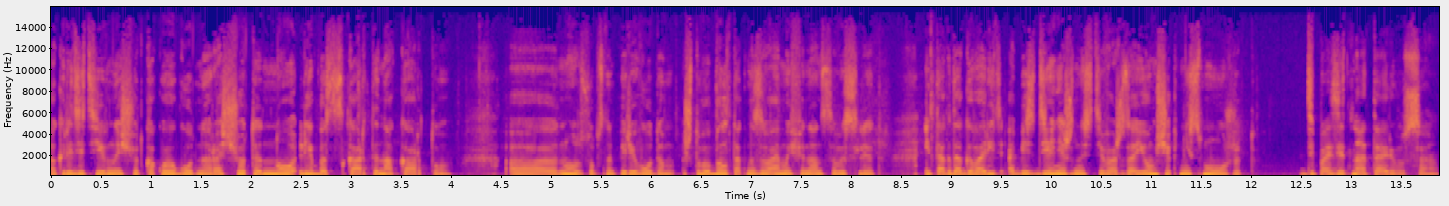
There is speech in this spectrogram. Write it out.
аккредитивный счет, какой угодно, расчеты, но либо с карты на карту, ну, собственно, переводом, чтобы был так называемый финансовый след. И тогда говорить о безденежности ваш заемщик не сможет. Депозит нотариуса.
